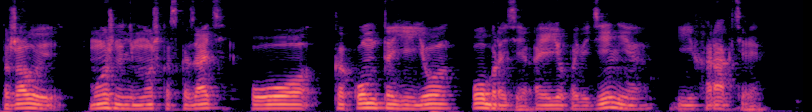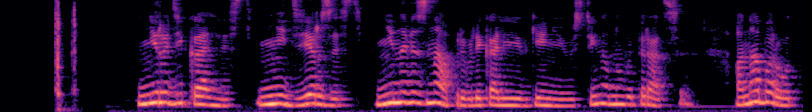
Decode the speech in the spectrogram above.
пожалуй, можно немножко сказать о каком-то ее образе, о ее поведении и характере. Ни радикальность, ни дерзость, ни новизна привлекали Евгению Устиновну в операциях, а наоборот,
